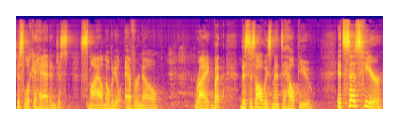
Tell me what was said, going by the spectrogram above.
Just look ahead and just smile. Nobody will ever know, right? But this is always meant to help you. It says here,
